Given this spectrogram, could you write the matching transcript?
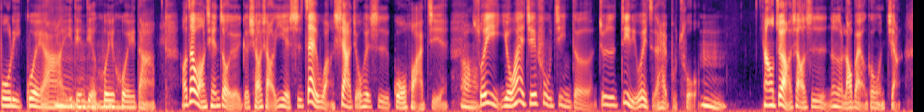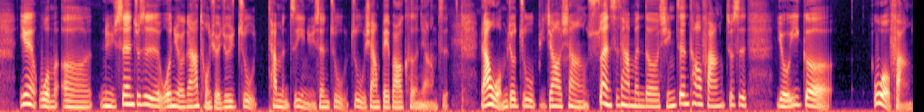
玻璃柜啊，一点点灰灰的，然后再往前走有一个小小夜市，再往下就会是国华街，哦、所以友爱街附近的就是地理位置还不错，嗯。然后最好笑的是那个老板有跟我讲，因为我们呃女生就是我女儿跟她同学就去住，他们自己女生住住像背包客那样子，然后我们就住比较像算是他们的行政套房，就是有一个卧房。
